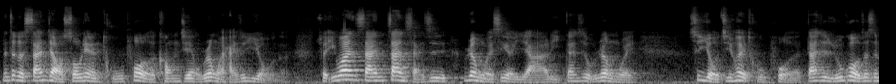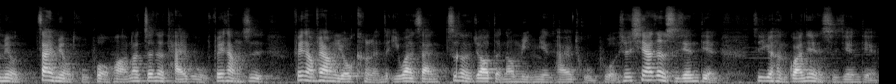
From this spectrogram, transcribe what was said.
那这个三角收敛突破的空间，我认为还是有的。所以一万三暂时还是认为是一个压力，但是我认为是有机会突破的。但是如果这次没有再没有突破的话，那真的台股非常是非常非常有可能的一万三，这个就要等到明年才会突破。所以现在这个时间点是一个很关键的时间点。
